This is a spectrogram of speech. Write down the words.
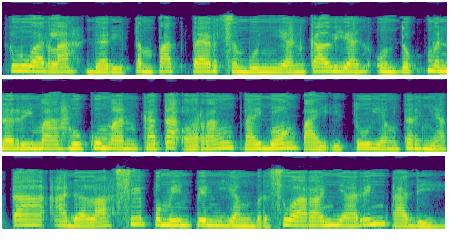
keluarlah dari tempat persembunyian kalian untuk menerima hukuman kata orang Tai Bong Pai itu yang ternyata adalah si pemimpin yang bersuara nyaring tadi.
